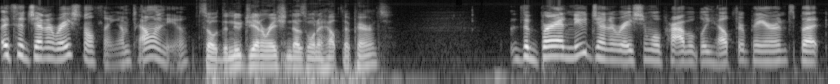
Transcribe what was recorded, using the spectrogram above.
It's a generational thing. I'm telling you. So the new generation doesn't want to help their parents. the brand new generation will probably help their parents, but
